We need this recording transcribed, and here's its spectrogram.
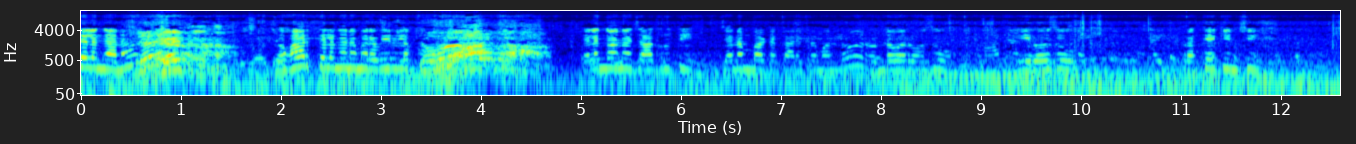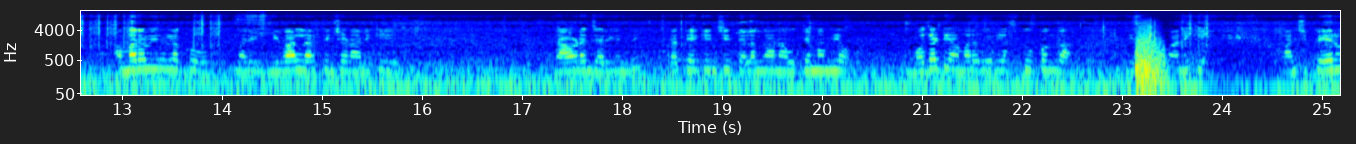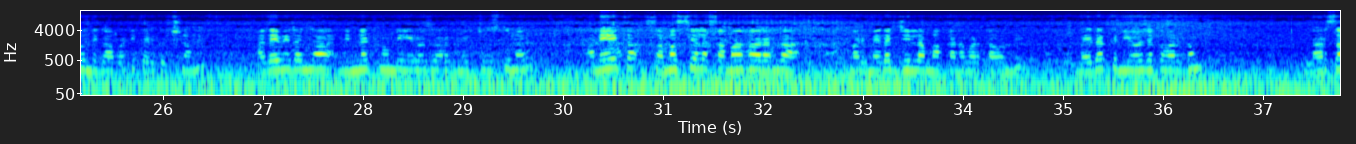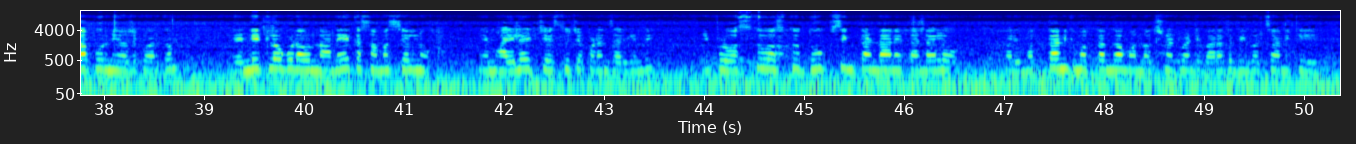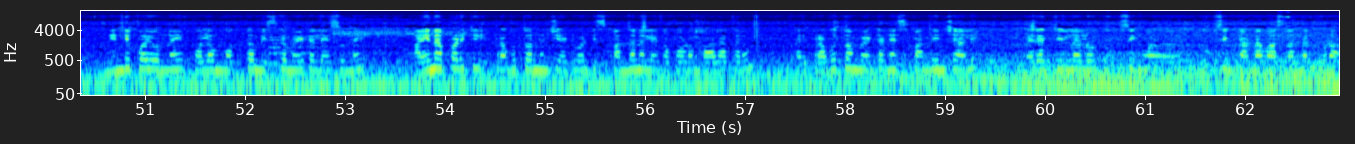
తెలంగాణ. జోహార్ తెలంగాణ మన వీరులకు. తెలంగాణ జాగృతి జనంబాట కార్యక్రమంలో రెండవ రోజు ఈరోజు ప్రత్యేకించి అమరవీరులకు మరి నివాళులర్పించడానికి రావడం జరిగింది. ప్రత్యేకించి తెలంగాణ ఉద్యమంలో మొదటి అమరవీరుల స్తూపంగా ఈ స్తూపానికి మంచి పేరు ఉంది కాబట్టి ఇక్కడికి వచ్చినాము. అదేవిధంగా నిన్నటి నుండి ఈ వరకు మీరు చూస్తున్నారు. అనేక సమస్యల సమాహారంగా మరి మెదక్ జిల్లా మాకు కనబడతా ఉంది. మెదక్ నియోజకవర్గం నర్సాపూర్ నియోజకవర్గం రెండిట్లో కూడా ఉన్న అనేక సమస్యలను మేము హైలైట్ చేస్తూ చెప్పడం జరిగింది. ఇప్పుడు వస్తూ వస్తూ ధూప్ సింగ్ తండా అనే తండాలో మరి మొత్తానికి మొత్తంగా మొన్న వచ్చినటువంటి వరద బీభత్సానికి నిండిపోయి ఉన్నాయి. పొలం మొత్తం ఇసుక మేటలు ఉన్నాయి. అయినప్పటికీ ప్రభుత్వం నుంచి ఎటువంటి స్పందన లేకపోవడం బాధాకరం. మరి ప్రభుత్వం వెంటనే స్పందించాలి. మెదక్ జిల్లాలో ధూప్ సింగ్ తండావాసులందరూ కూడా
